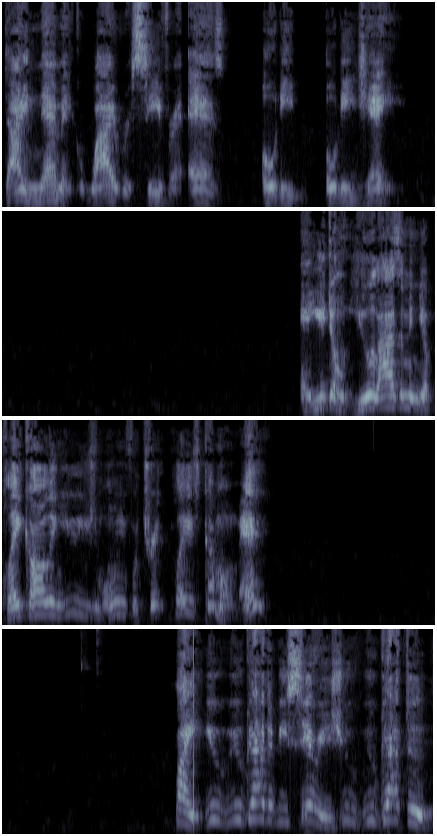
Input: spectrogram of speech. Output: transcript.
dynamic wide receiver as OD, ODJ, and you don't utilize them in your play calling, you use them only for trick plays. Come on, man. Like you, you got to be serious. You, you got to.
